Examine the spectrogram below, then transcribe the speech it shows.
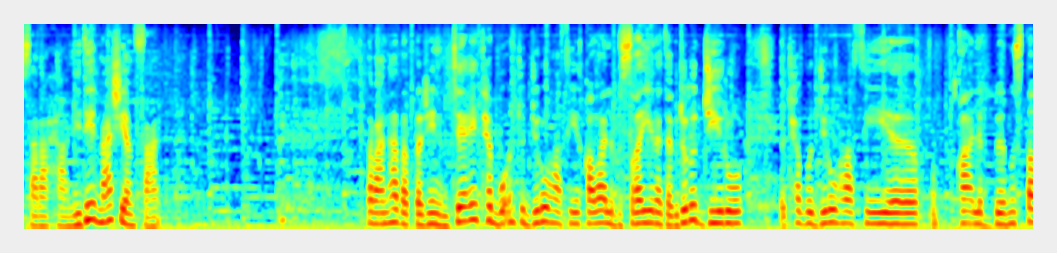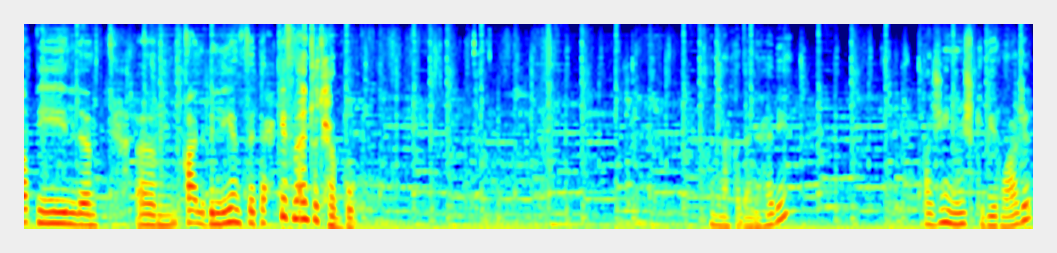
بصراحة اليدين ما عادش طبعا هذا الطاجين بتاعي تحبوا أنتم تديروها في قوالب صغيرة تقدروا تديروا تحبوا تديروها في قالب مستطيل قالب اللي ينفتح كيف ما أنتم تحبوا. ناخذ أنا هذه. طاجيني مش كبير واجد.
